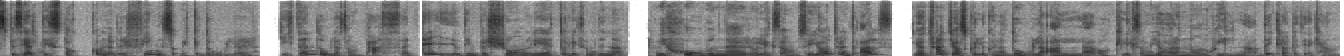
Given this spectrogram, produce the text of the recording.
speciellt i Stockholm nu där det finns så mycket doler. Hitta en dola som passar dig och din personlighet och liksom dina visioner. Och liksom. Så jag tror inte alls, jag tror att jag skulle kunna dola alla och liksom göra någon skillnad. Det är klart att jag kan.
